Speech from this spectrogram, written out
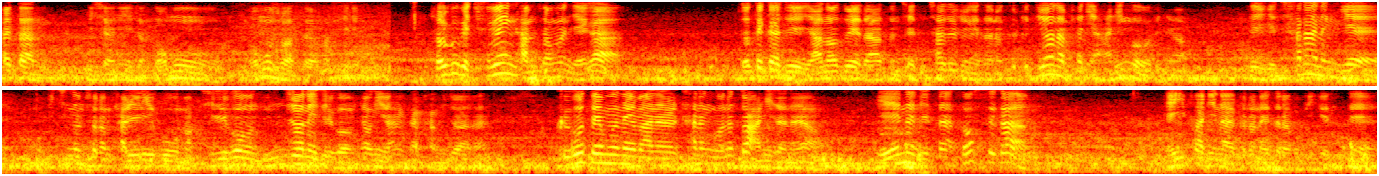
8단 미션이 좀 너무 너무 좋았어요, 확실히. 결국에 주행 감성은 얘가 여태까지 야너드에 나왔던 제 차들 중에서는 그렇게 뛰어난 편이 아닌 거거든요. 근데 이게 차라는 게뭐 미친놈처럼 달리고 막 즐거운 운전의 즐거움 형이 항상 강조하는 그것 때문에만을 타는 거는 또 아니잖아요. 얘는 일단 서스가 A8이나 그런 애들하고 비교했을 때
